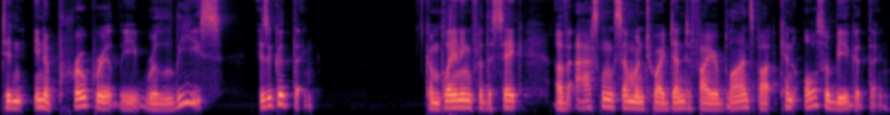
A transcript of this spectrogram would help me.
didn't inappropriately release is a good thing. Complaining for the sake of asking someone to identify your blind spot can also be a good thing.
